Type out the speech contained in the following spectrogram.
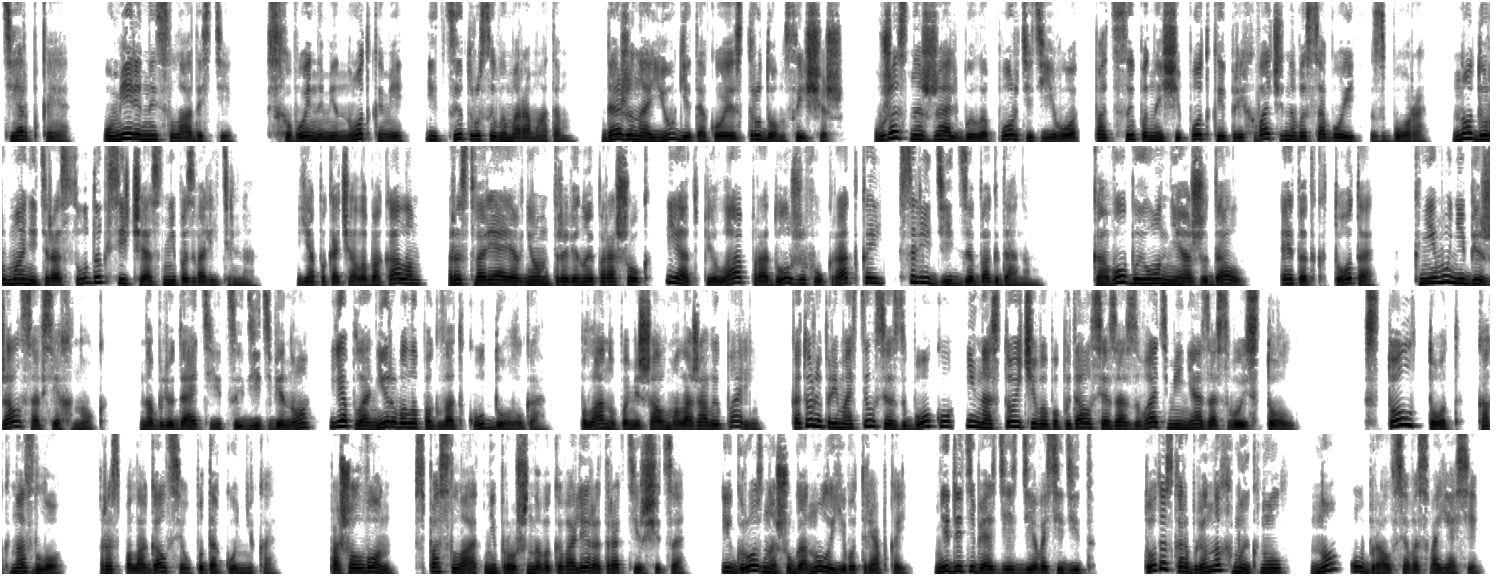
Терпкое, умеренной сладости, с хвойными нотками и цитрусовым ароматом. Даже на юге такое с трудом сыщешь. Ужасно жаль было портить его подсыпанной щепоткой прихваченного собой сбора. Но дурманить рассудок сейчас непозволительно. Я покачала бокалом, растворяя в нем травяной порошок, и отпила, продолжив украдкой следить за Богданом. Кого бы он ни ожидал, этот кто-то к нему не бежал со всех ног. Наблюдать и цедить вино я планировала по глотку долго. Плану помешал моложавый парень, который примостился сбоку и настойчиво попытался зазвать меня за свой стол. Стол тот, как назло, располагался у подоконника. Пошел вон, спасла от непрошенного кавалера трактирщица и грозно шуганула его тряпкой. Не для тебя здесь дева сидит. Тот оскорбленно хмыкнул, но убрался во свояси.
